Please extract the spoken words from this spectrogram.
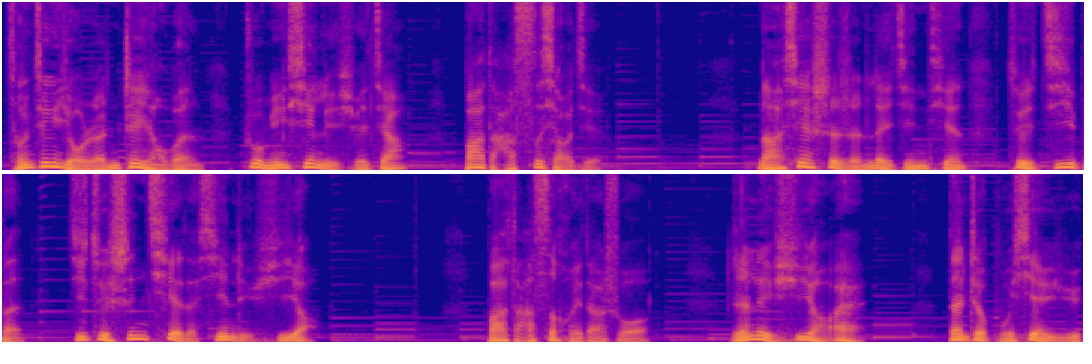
曾经有人这样问著名心理学家巴达斯小姐：“哪些是人类今天最基本及最深切的心理需要？”巴达斯回答说：“人类需要爱，但这不限于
